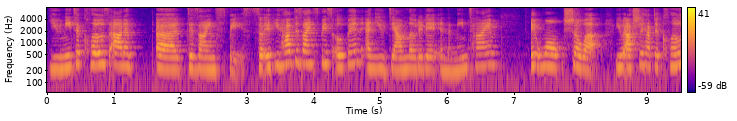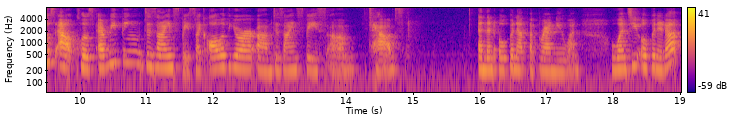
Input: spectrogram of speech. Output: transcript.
You need to close out of uh, Design Space. So if you have Design Space open and you downloaded it in the meantime, it won't show up. You actually have to close out, close everything Design Space, like all of your um, Design Space um, tabs, and then open up a brand new one. Once you open it up,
